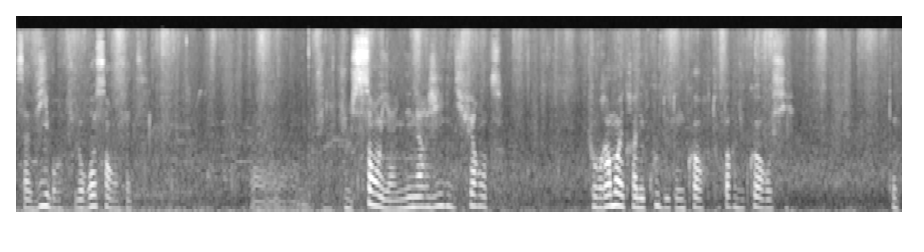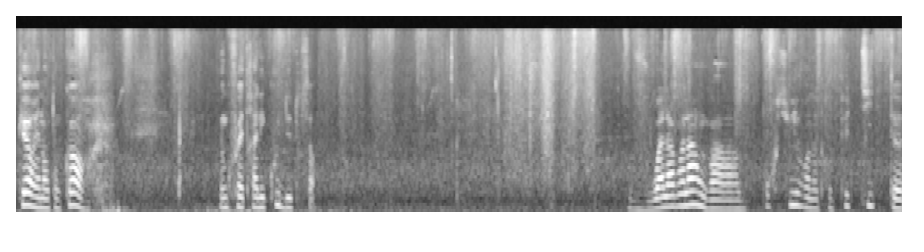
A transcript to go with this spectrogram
Ça vibre, tu le ressens en fait. Euh, tu, le sens, il y a une énergie différente. Il faut vraiment être à l'écoute de ton corps. Tout part du corps aussi. Ton cœur est dans ton corps. Donc il faut être à l'écoute de tout ça. Voilà, voilà, on va poursuivre notre petite, euh,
